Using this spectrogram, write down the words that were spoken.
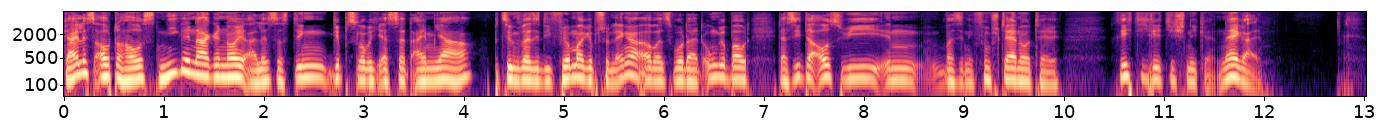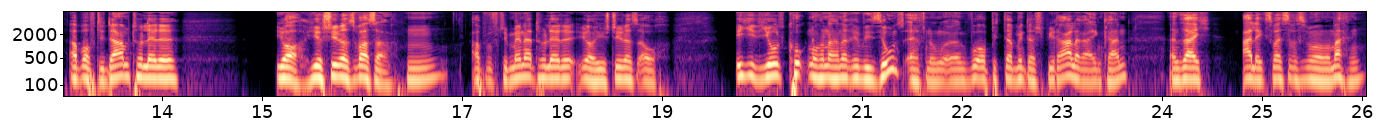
Geiles Autohaus, niegelnagelneu alles. Das Ding gibt's, glaube ich, erst seit einem Jahr. Beziehungsweise die Firma gibt's schon länger, aber es wurde halt umgebaut. Das sieht da aus wie im, weiß ich nicht, Fünf-Sterne-Hotel. Richtig, richtig schnieke. Na egal. Ab auf die Damentoilette. Ja, hier steht das Wasser. Hm. Ab auf die Männertoilette. Ja, hier steht das auch. Ich Idiot guck noch nach einer Revisionsöffnung irgendwo, ob ich da mit der Spirale rein kann. Dann sage ich, Alex, weißt du, was wir mal machen?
